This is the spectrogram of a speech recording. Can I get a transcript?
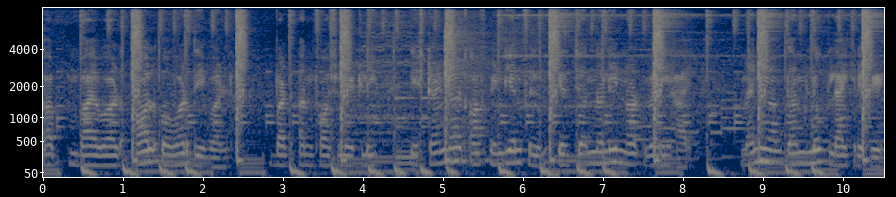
a byword all over the world. But unfortunately, the standard of Indian film is generally not very high. Many of them look like repeat.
